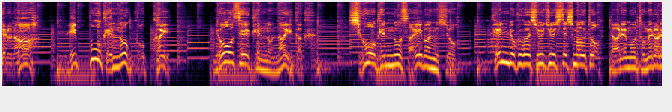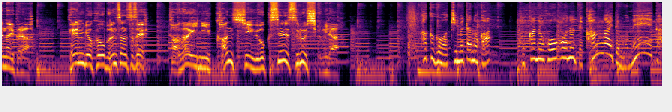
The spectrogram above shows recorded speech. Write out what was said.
てるな。立法権の国会。行政権の内閣。司法権の裁判所。権力が集中してしまうと誰も止められないから。権力を分散させ互いに監視抑制する仕組みだ。覚悟は決めたのか？他の方法なんて考えてもねえか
